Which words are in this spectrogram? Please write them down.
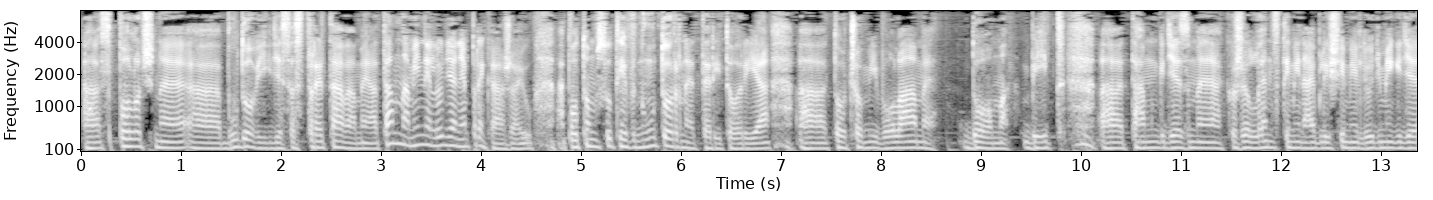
spoločné budovy, kde sa stretávame a tam nám iní ľudia neprekážajú. A potom sú tie vnútorné teritória, to, čo my voláme dom, byt, tam, kde sme akože len s tými najbližšími ľuďmi, kde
